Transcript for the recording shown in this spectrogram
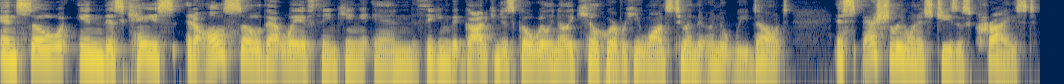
And so in this case, it also that way of thinking and thinking that God can just go willy nilly kill whoever he wants to and that, and that we don't, especially when it's Jesus Christ,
